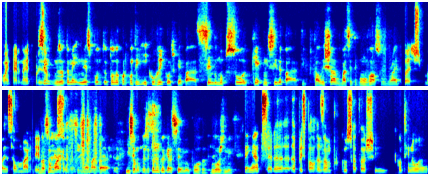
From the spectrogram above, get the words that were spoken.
Com a internet, por Sim, exemplo. mas eu também, nesse ponto, estou de acordo contigo e com currículos, que é pá, sendo uma pessoa que é conhecida, pá, tipo, está lixado, vai ser tipo um Russell Bright. Pois, vai ser um mártir. Vai ser um mártir, vai ser um mártir, Isso é uma coisa que eu nunca quero ser, meu porra, longe de mim. Tem, há de ser a, a principal razão porque o Satoshi continua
